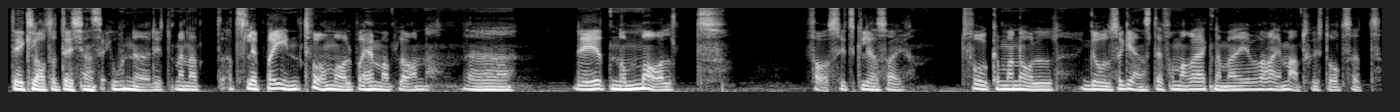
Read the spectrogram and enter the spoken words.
Det är klart att det känns onödigt men att, att släppa in två mål på hemmaplan eh, det är ett normalt facit skulle jag säga. 2,0 goals against, det får man räkna med i varje match i stort sett.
